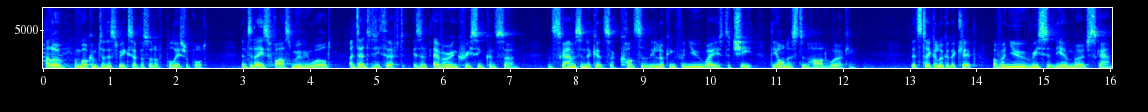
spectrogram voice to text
Hello and welcome to this week's episode of Police Report. In today's fast-moving world, identity theft is an ever-increasing concern, and scam syndicates are constantly looking for new ways to cheat the honest and hard-working. Let's take a look at the clip of a new recently emerged scam.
